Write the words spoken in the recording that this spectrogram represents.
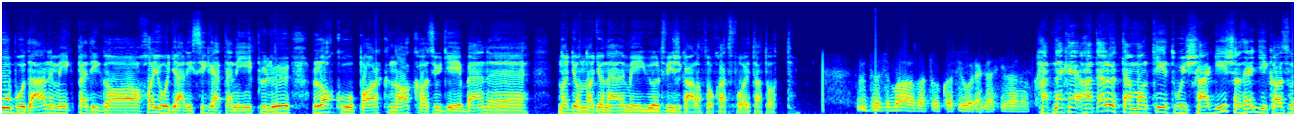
Óbudán, mégpedig a hajógyári szigeten épülő lakóparknak az ügyében ö, nagyon-nagyon elmélyült vizsgálatokat folytatott. Üdvözlöm a hallgatókat, jó reggelt kívánok! Hát, neke, hát előttem van két újság is, az, egyik az,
